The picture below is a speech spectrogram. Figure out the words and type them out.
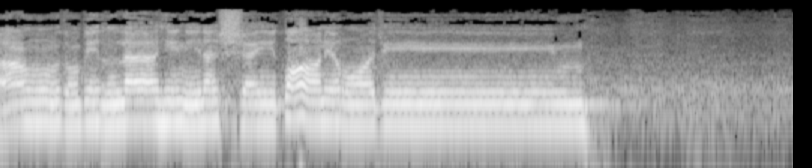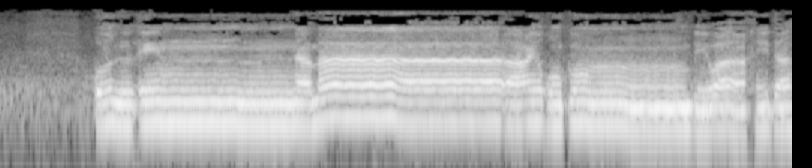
أعوذ بالله من الشيطان الرجيم. قل إنما أعظكم بواحدة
